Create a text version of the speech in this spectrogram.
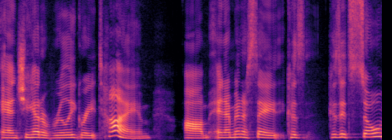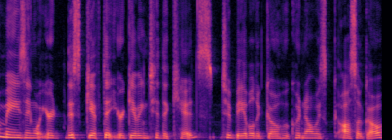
And she had a really great time. Um, and I'm gonna say because because it's so amazing what you're this gift that you're giving to the kids to be able to go who couldn't always also go.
